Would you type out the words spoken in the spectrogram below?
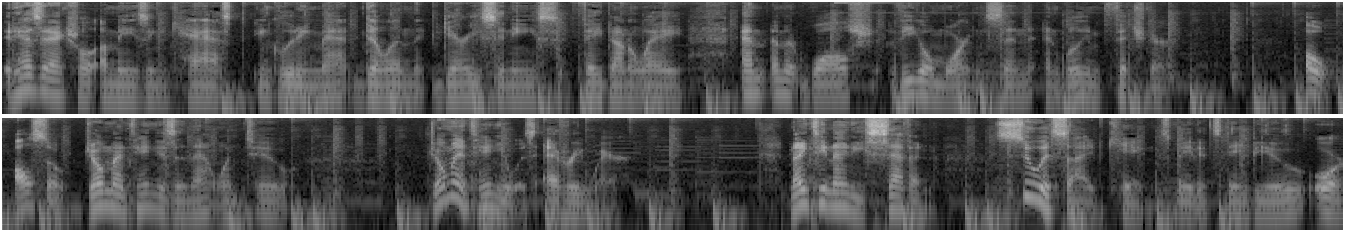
It has an actual amazing cast, including Matt Dillon, Gary Sinise, Faye Dunaway, M. Emmett Walsh, Viggo Mortensen, and William Fichtner. Oh, also, Joe Mantegna's in that one too. Joe Mantegna was everywhere. 1997, Suicide Kings made its debut, or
